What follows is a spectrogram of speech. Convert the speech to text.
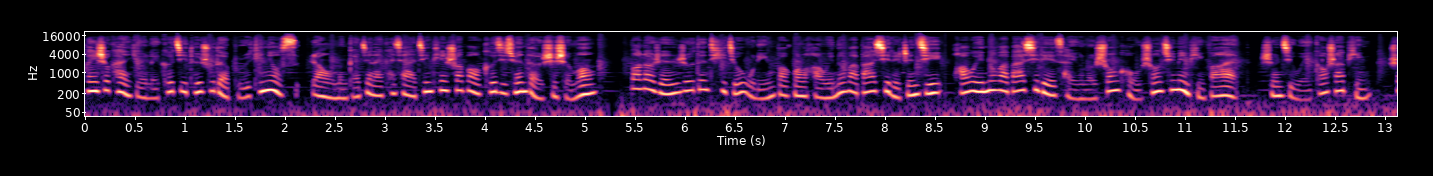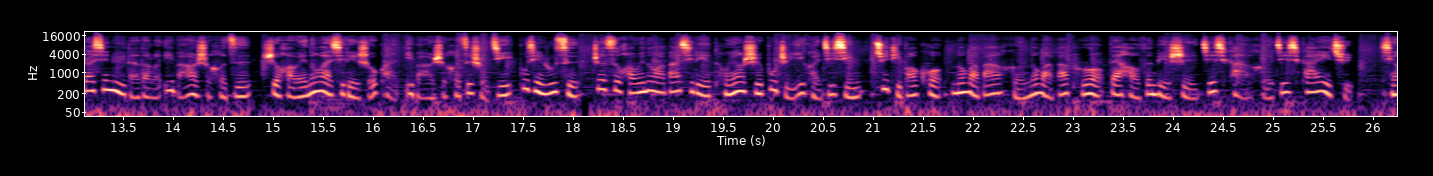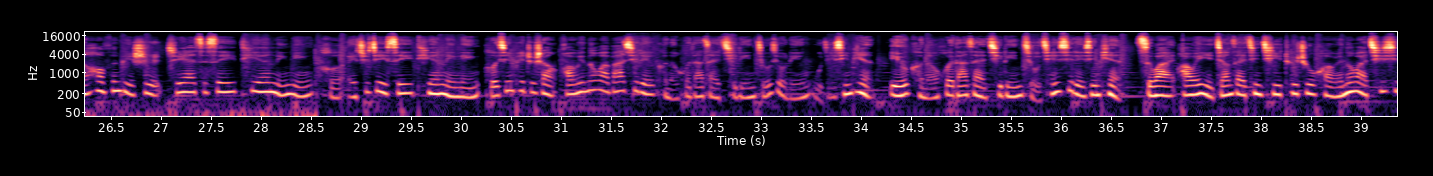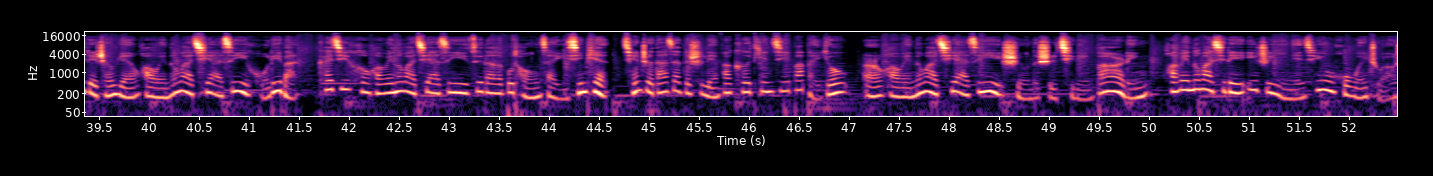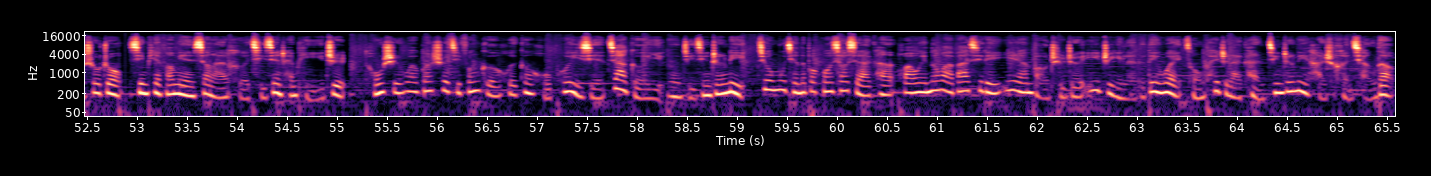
欢迎收看有雷科技推出的 Breaking News，让我们赶紧来看下今天刷爆科技圈的是什么。爆料人 Roden T 九五零曝光了华为 nova 八系列真机。华为 nova 八系列采用了双孔双曲面屏方案，升级为高刷屏，刷新率达到了一百二十赫兹，是华为 nova 系列首款一百二十赫兹手机。不仅如此，这次华为 nova 八系列同样是不止一款机型，具体包括 nova 八和 nova 八 Pro，代号分别是 Jessica 和 Jessica H，型号分别是 JSC TN 零零和 HJC TN 零零。核心配置上，华为 nova 八系列可能会搭载麒麟九九零五 G 芯片，也有可能会搭载麒麟九千系列芯片。此外，华为也将在近期推出华为 nova 七系列成员华为 nova 七 SE 活力版。开机和华为 nova 七 SE 最大的不同在于芯片，前者搭载的是联发科天玑八百 U，而华为 nova 七 SE 使用的是麒麟八二零。华为 nova 系列一直以年轻用户为主要受众，芯片方面向来和旗舰产品一致，同时外观设计风格会更活泼一些，价格也更具竞争力。就目前的曝光消息来看，华为 nova 八系列依然保持着一直以来的定位，从配置来看，竞争力还是很强的。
